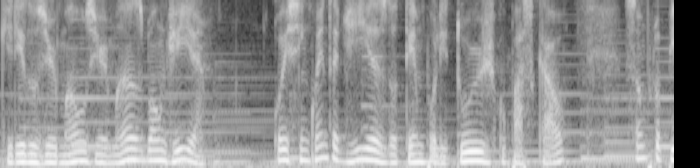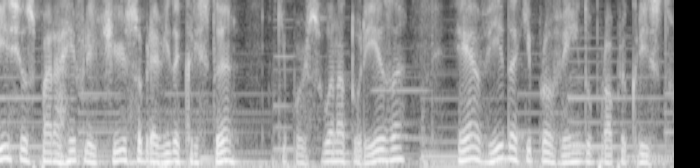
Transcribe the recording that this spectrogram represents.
Queridos irmãos e irmãs, bom dia. Os 50 dias do tempo litúrgico pascal são propícios para refletir sobre a vida cristã, que por sua natureza é a vida que provém do próprio Cristo.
